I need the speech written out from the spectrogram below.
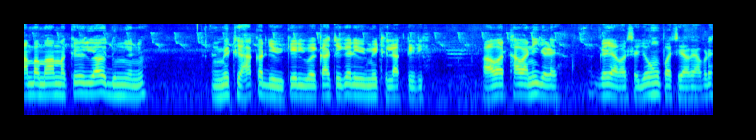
આંબામાં આમાં કેરીઓ આવે દુનિયાની. અને મીઠી હાકર જેવી કેરી હોય, કાચી કેરી એવી મીઠી લાગતી હતી. અવાર ખાવા નહીં જડે ગયા વર્ષે જો હું પછી આવે આપણે.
